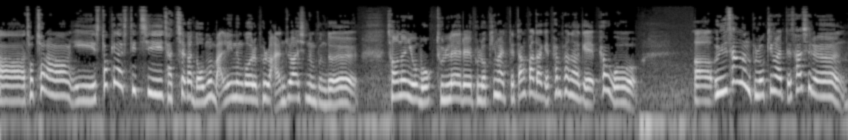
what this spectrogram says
아, 저처럼 이 스토키나 스티치 자체가 너무 말리는 거를 별로 안 좋아하시는 분들, 저는 요 목 둘레를 블로킹할 때 땅바닥에 편편하게 펴고, 어, 의상은 블로킹할 때 사실은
